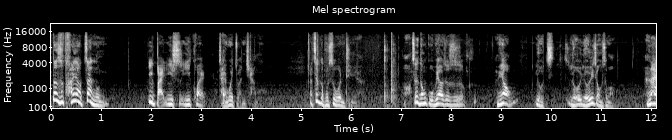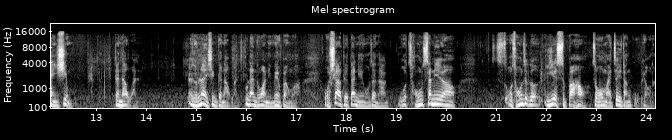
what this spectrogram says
但是他要站稳一百一十一块才会转强，那这个不是问题啊。啊，这种股票就是你要有有有一种什么耐性跟他玩。要有耐心跟他玩，不然的话你没有办法。我下的单年我在拿，我从三月二号，我从这个一月十八号怎么买这一档股票的？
